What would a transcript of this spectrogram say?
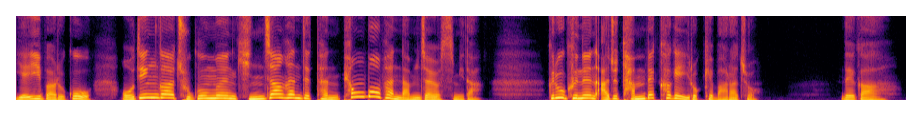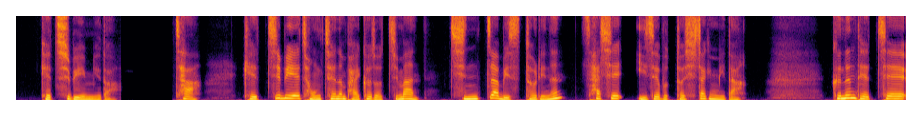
예의 바르고 어딘가 조금은 긴장한 듯한 평범한 남자였습니다. 그리고 그는 아주 담백하게 이렇게 말하죠. 내가 개츠비입니다. 자, 개찌비의 정체는 밝혀졌지만 진짜 미스터리는 사실 이제부터 시작입니다. 그는 대체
